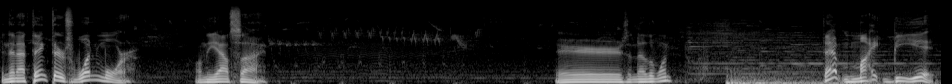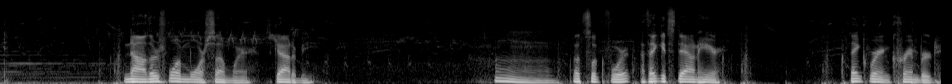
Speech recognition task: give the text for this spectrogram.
And then I think there's one more on the outside. There's another one. That might be it. No, there's one more somewhere. It's got to be. Hmm. Let's look for it. I think it's down here. I think we're in Crimbard.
